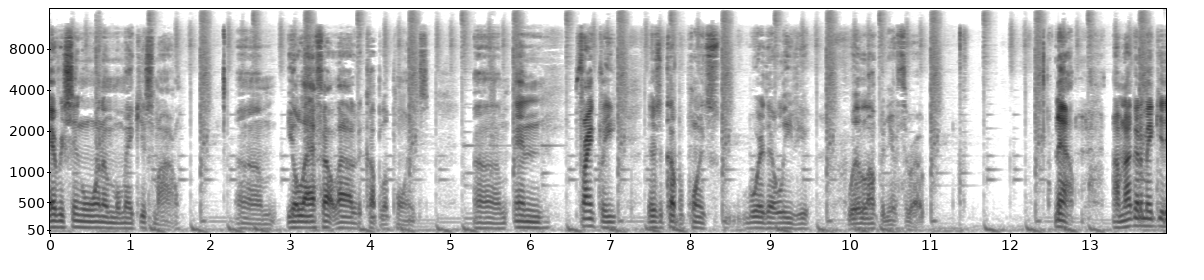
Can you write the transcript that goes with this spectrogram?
every single one of them will make you smile. Um, you'll laugh out loud at a couple of points. Um, and frankly, there's a couple points where they'll leave you with a lump in your throat. Now, I'm not going to make you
